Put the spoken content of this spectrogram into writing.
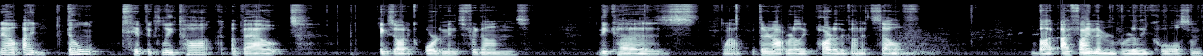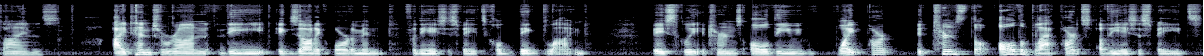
now i don't typically talk about exotic ornaments for guns because, well, they're not really part of the gun itself. But I find them really cool sometimes. I tend to run the exotic ornament for the Ace of Spades called Big Blind. Basically, it turns all the white part, it turns the all the black parts of the Ace of Spades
